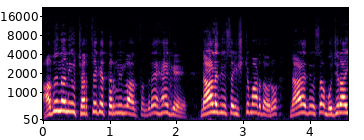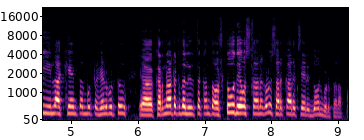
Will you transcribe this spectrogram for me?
ಅದನ್ನು ನೀವು ಚರ್ಚೆಗೆ ತರಲಿಲ್ಲ ಅಂತಂದರೆ ಹೇಗೆ? ನಾಳೆ ದಿವಸ ಇಷ್ಟು ಮಾಡಿದವರು ನಾಳೆ ದಿವಸ ಮುಜರಾಯಿ ಇಲಾಖೆ ಅಂತ ಅಂದ್ಬಿಟ್ಟು ಹೇಳ್ಬಿಟ್ಟು ಕರ್ನಾಟಕದಲ್ಲಿ ಇರ್ತಕ್ಕಂಥ ಅಷ್ಟೂ ದೇವಸ್ಥಾನಗಳು ಸರ್ಕಾರಕ್ಕೆ ಸೇರಿದ್ದು ಅಂದ್ಬಿಡ್ತಾರಪ್ಪ.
